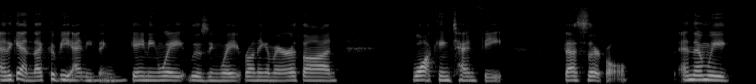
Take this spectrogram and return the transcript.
and again that could be anything mm-hmm. gaining weight losing weight running a marathon walking 10 feet. That's their goal. And then we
